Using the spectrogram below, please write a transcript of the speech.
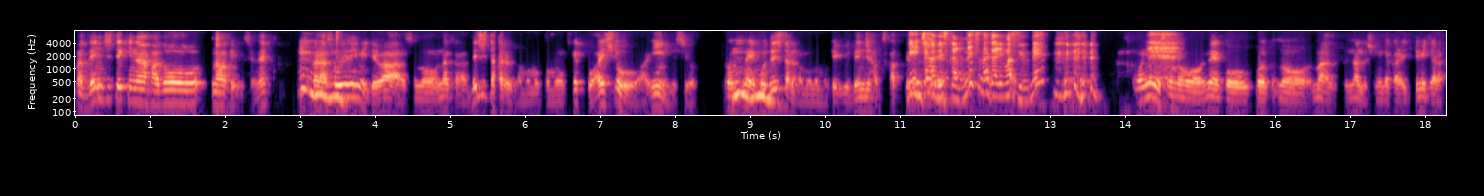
まあ、電磁的な波動なわけですよね。だから、そういう意味では、その、なんか、デジタルなものとも結構相性はいいんですよ。ね、こうデジタルなものも結局電磁波使ってる、電磁波ですからね、つながりますよね。ここに、そのね、こう、この、まあ、なんでしょうね。だから言ってみたら、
